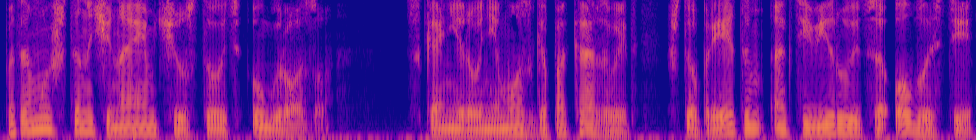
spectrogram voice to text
потому что начинаем чувствовать угрозу. Сканирование мозга показывает, что при этом активируются области,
